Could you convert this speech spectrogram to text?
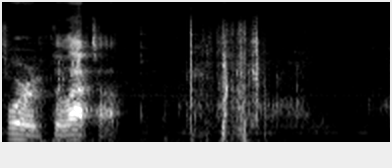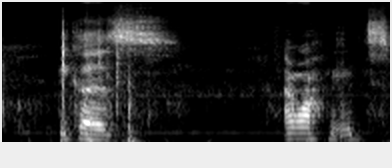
For the laptop. Because I want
